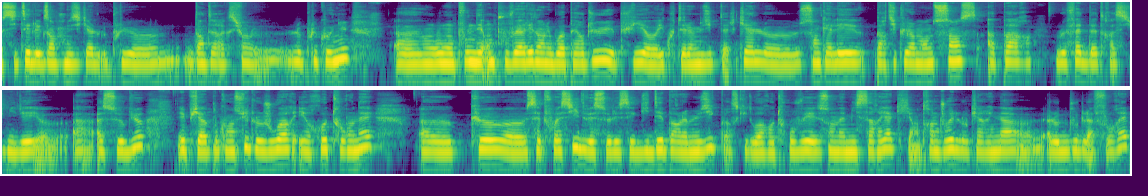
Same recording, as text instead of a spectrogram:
citer l'exemple musical le plus euh, d'interaction le, plus connu, où on, pouvait aller dans les bois perdus et puis écouter la musique telle quelle, sans qu'elle ait particulièrement de sens, à part le fait d'être assimilé à, à, ce lieu. Et puis ensuite le joueur y retournait euh, que euh, cette fois-ci il devait se laisser guider par la musique parce qu'il doit retrouver son ami Saria qui est en train de jouer de l'ocarina euh, à l'autre bout de la forêt.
